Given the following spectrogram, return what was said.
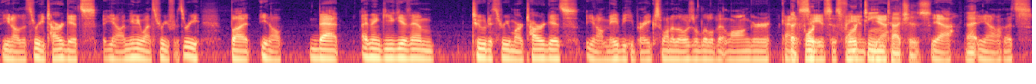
you know, the three targets. You know, I mean, he went three for three, but you know that I think you give him two to three more targets. You know, maybe he breaks one of those a little bit longer, kind but of four, saves his fan. 14 yeah. touches. Yeah, That- you know that's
